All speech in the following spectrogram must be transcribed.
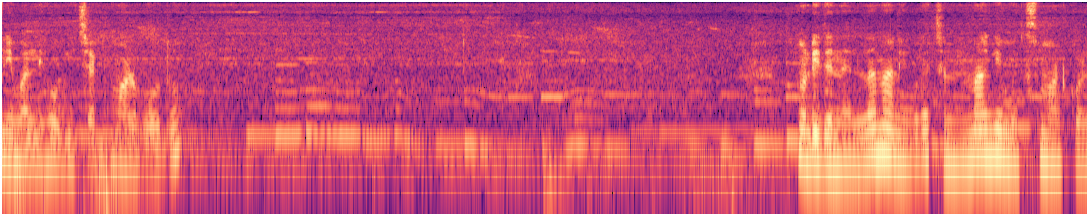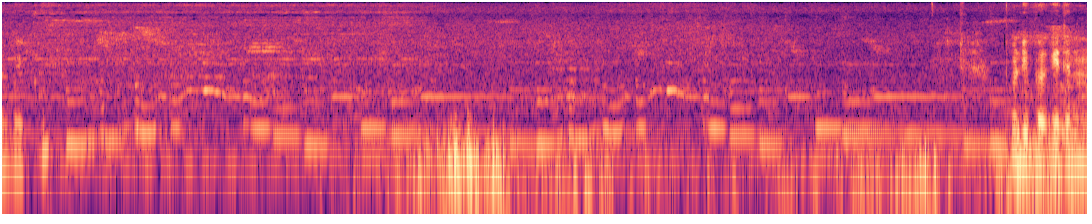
ನೀವು ಅಲ್ಲಿ ಹೋಗಿ ಚೆಕ್ ಮಾಡ್ಬೋದು. ನೋಡಿ ಇದನ್ನೆಲ್ಲ ನಾನು ಇವಾಗ ಚೆನ್ನಾಗಿ ಮಿಕ್ಸ್ ಮಾಡ್ಕೊಳ್ಬೇಕು. ನೋಡಿ ಇವಾಗ ಇದನ್ನು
